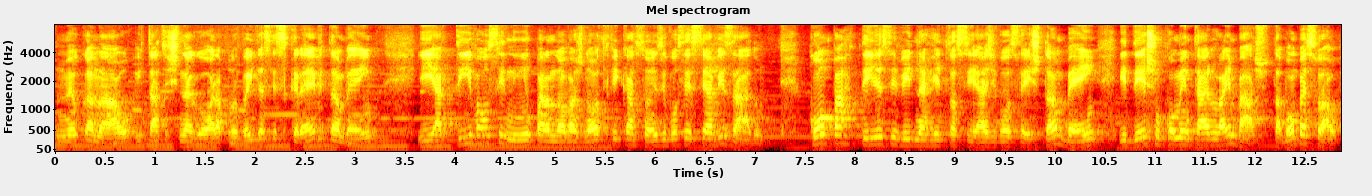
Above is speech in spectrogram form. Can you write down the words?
no meu canal e está assistindo agora, aproveita se inscreve também e ativa o sininho para novas notificações e você ser avisado. Compartilhe esse vídeo nas redes sociais de vocês também e deixa um comentário lá embaixo, tá bom pessoal?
